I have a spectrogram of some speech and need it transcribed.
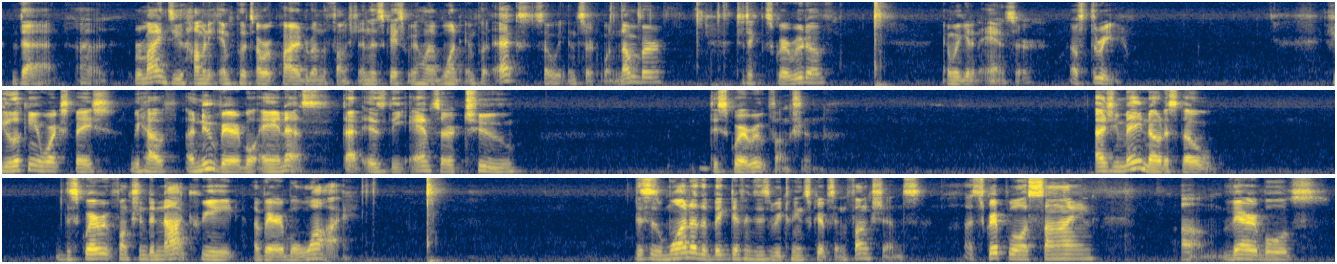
that uh, reminds you how many inputs are required to run the function. In this case, we only have one input x, so we insert one number to take the square root of, and we get an answer of 3. If you look in your workspace, we have a new variable ans. That is the answer to the square root function. As you may notice though, the square root function did not create a variable y. This is one of the big differences between scripts and functions. A script will assign um, variables,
